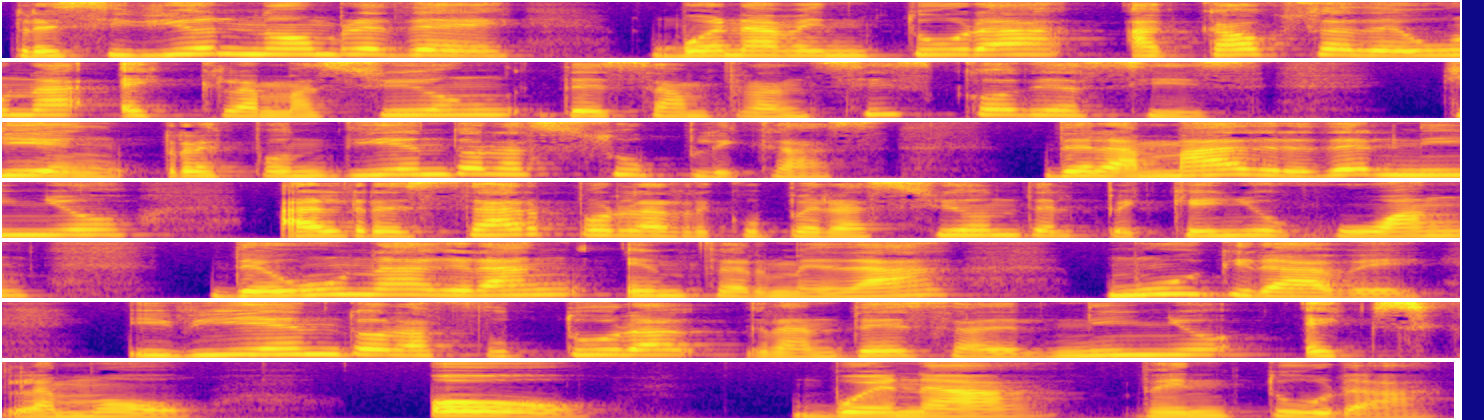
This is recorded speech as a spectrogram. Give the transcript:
Recibió el nombre de Buenaventura a causa de una exclamación de San Francisco de Asís, quien, respondiendo a las súplicas de la madre del niño, al rezar por la recuperación del pequeño Juan de una gran enfermedad muy grave, y viendo la futura grandeza del niño, exclamó, Oh, Buenaventura,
